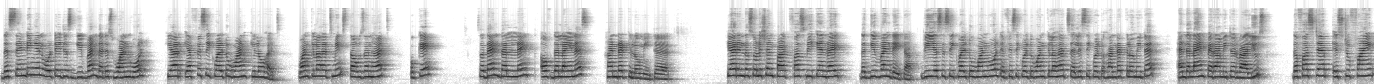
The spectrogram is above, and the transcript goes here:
the sending end voltage is given that is 1 volt. Here F is equal to 1 kilohertz. 1 kilohertz means 1000 hertz. Okay. So then the length of the line is 100 kilometer. Here in the solution part first we can write the given data. Vs is equal to 1 volt, F is equal to 1 kilohertz, L is equal to 100 kilometer and the line parameter values. The first step is to find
